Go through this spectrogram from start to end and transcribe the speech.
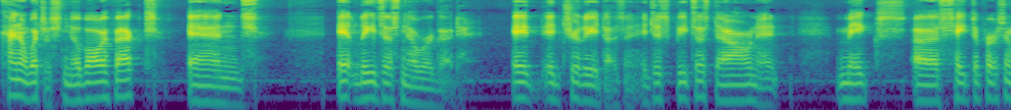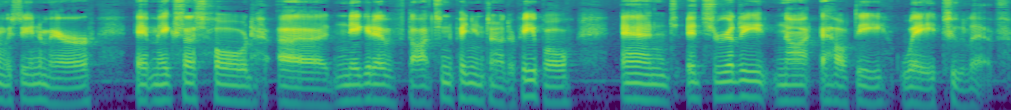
kind of watch a snowball effect, and it leads us nowhere good. It it truly it doesn't. It just beats us down. It makes us hate the person we see in the mirror it makes us hold uh, negative thoughts and opinions on other people, and it's really not a healthy way to live.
